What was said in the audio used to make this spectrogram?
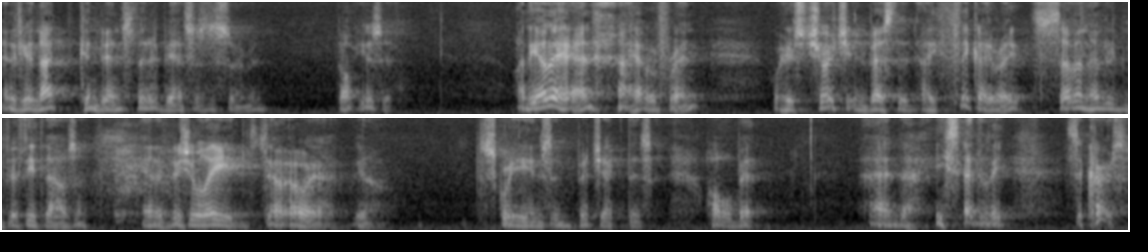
And if you're not convinced that it advances the sermon, don't use it. On the other hand, I have a friend where his church invested, I think I right, 750,000 in a visual aid, uh, or, you know, screens and projectors, whole bit. And uh, he said to me, it's a curse.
